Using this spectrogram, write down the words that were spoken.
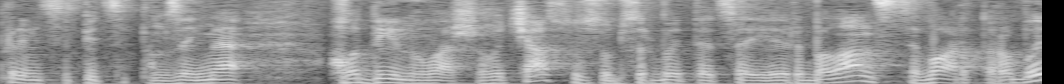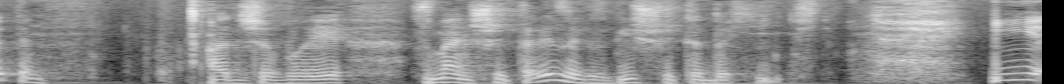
в принципі, це там займе годину вашого часу, щоб зробити цей ребаланс. Це варто робити адже ви зменшуєте ризик, збільшуєте дохідність. І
